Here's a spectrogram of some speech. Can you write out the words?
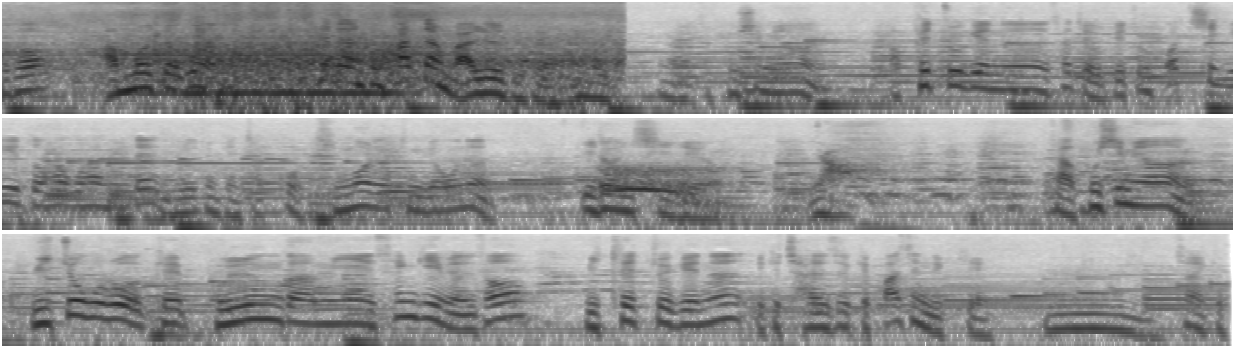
그래서 앞머리 쪽은 최대한 좀 바짝 말려주세요. 이렇게 보시면 앞에 쪽에는 살짝 이렇게 좀 뻗치기도 하고 하는데 이게 좀 괜찮고 뒷머리 같은 경우는 이런 식이에요. 야. 자 보시면 위쪽으로 이렇게 볼륨감이 생기면서 밑에 쪽에는 이렇게 자연스럽게 빠진 느낌. 음. 자 이렇게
